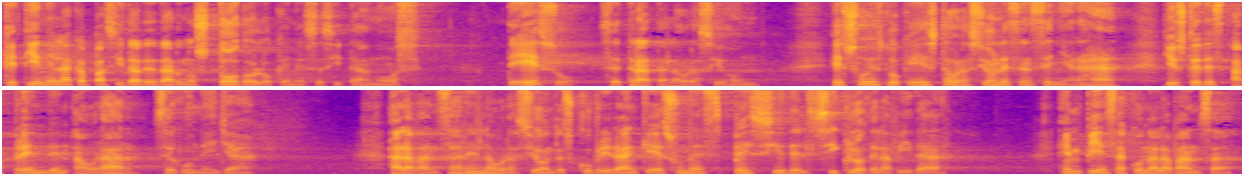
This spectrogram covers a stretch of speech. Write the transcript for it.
que tiene la capacidad de darnos todo lo que necesitamos. De eso se trata la oración. Eso es lo que esta oración les enseñará y ustedes aprenden a orar según ella. Al avanzar en la oración descubrirán que es una especie del ciclo de la vida. Empieza con alabanza,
